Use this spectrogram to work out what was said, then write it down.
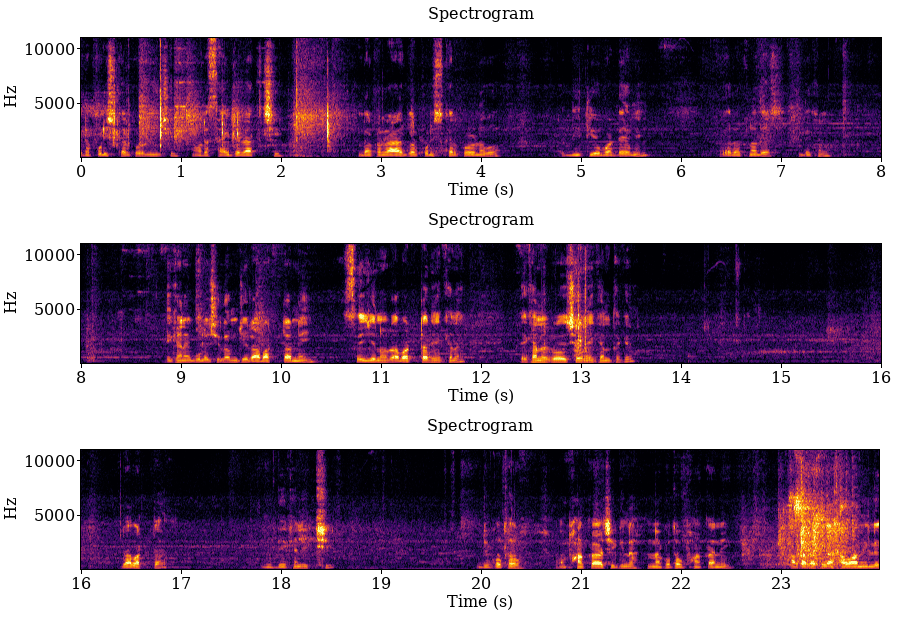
এটা পরিষ্কার করে নিয়েছি আমরা সাইডে রাখছি। দরকার আরেকবার পরিষ্কার করে নেব। দ্বিতীয় বাটে আমি এবার আপনাদের দেখুন এখানে বলেছিলাম যে রাবারটা নেই সেই জন্য রাবারটা আমি এখানে এখানে রয়েছে আমি এখান থেকে রাবারটা আমি দেখে নিচ্ছি যে কোথাও ফাঁকা আছে কিনা না কোথাও ফাঁকা নেই। ফাঁকা থাকলে হাওয়া নিলে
